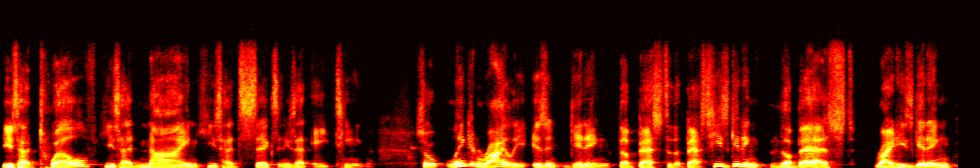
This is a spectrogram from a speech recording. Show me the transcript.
He's had 12, he's had nine, he's had six, and he's had 18. So Lincoln Riley isn't getting the best of the best. He's getting the best, right? He's getting,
